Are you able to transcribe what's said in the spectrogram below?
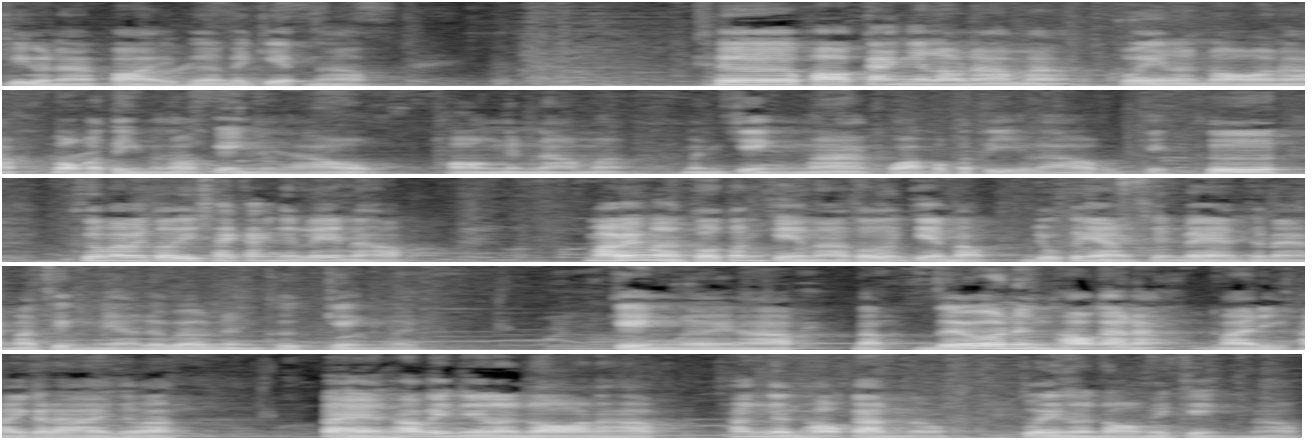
ชิวๆนะ ปล่อยเพื่อนไปเก็บนะครับ คือพอการเงินเรานำอะตัวเอรันดอนะครับปกติมันก็เก่งอยู่แล้ว พอเงินนำอะมันเก่งมากกว่าปกติอยู่แล้ว คือคือมันเป็นตัวที่ใช้การเงินเล่นนะครับมันไม่เหมือนตัวต้นเกมนะตัวต้นเกมแบบยกตัวอย่างเช่นแวนใช่ไหมมาถึงเนี่ยเลเวลหนึ่งคือเก่งเลย เก่งเลยนะครับแบบเลเวลหนึ่งเท่ากันอะมาดีใครก็ได้ใช่ป่ะแต่ถ้าเป็นเนรันดอนะครับถ้าเงินเท่ากันเนาะตัวเนรันดอไม่เก่งนะครับ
